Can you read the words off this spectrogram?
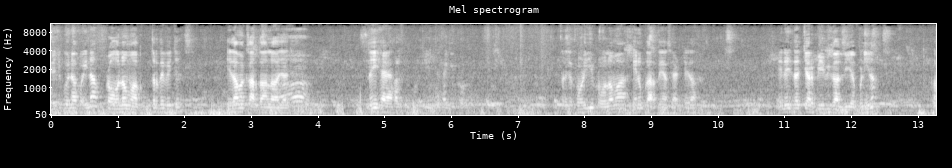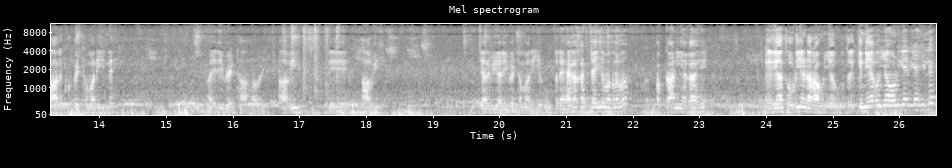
ਇਹ ਚ ਕੋਈ ਨਾ ਕੋਈ ਨਾ ਪ੍ਰੋਬਲਮ ਆ ਕਬੂਤਰ ਦੇ ਵਿੱਚ। ਇਹਦਾ ਮੈਂ ਕਰਦਾ ਇਲਾਜ ਅੱਜ। ਨਹੀਂ ਹੈ ਹਲਕੀ ਪ੍ਰੋਬਲਮ ਥੋੜੀ ਜਿਹੀ ਪ੍ਰੋਬਲਮ ਆ, ਇਹਨੂੰ ਕਰਦੇ ਆ ਸੈੱਟ ਇਹਦਾ। ਇਹਨੇ ਜਿੱਦਾਂ ਚਰਬੀ ਵੀ ਗੱਲ ਹੀ ਆਪਣੀ ਨਾ। ਆਹ ਦੇਖੋ ਬੈਠੋ ਮਾਰੀ ਇਹਨੇ। ਆ ਇਹਦੀ ਬੈਠਾ ਆ ਆ ਵੀ ਤੇ ਆ ਵੀ। ਚਰਬੀ ਵਾਲੀ ਬੈਠ ਮਾਰੀ ਹੈ ਕਬੂਤਰ। ਹੈਗਾ ਕੱਚਾ ਹੀ ਹੈ ਮਤਲਬ। ਪੱਕਾ ਨਹੀਂ ਹੈਗਾ ਇਹ। ਇਹਦੀਆਂ ਥੋੜੀਆਂ ਡਰਾ ਹੋਈਆਂ ਕਬੂਤਰ। ਕਿੰਨੀਆਂ ਕੋਈਆਂ ਹੋਣਗੀਆਂ ਇਹਦੀਆਂ ਹੀਲੇ?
